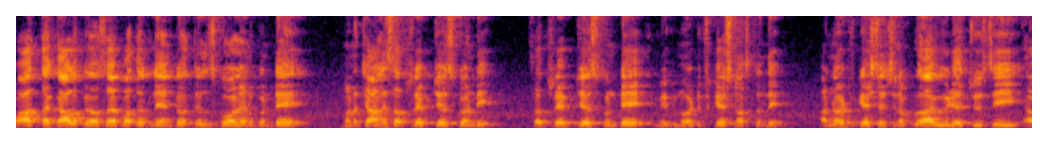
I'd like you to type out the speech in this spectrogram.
పాతకాలపు వ్యవసాయ పద్ధతులు ఏంటో తెలుసుకోవాలనుకుంటే మన ఛానల్ని సబ్స్క్రైబ్ చేసుకోండి. సబ్స్క్రైబ్ చేసుకుంటే మీకు నోటిఫికేషన్ వస్తుంది. ఆ నోటిఫికేషన్ వచ్చినప్పుడు ఆ వీడియో చూసి ఆ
